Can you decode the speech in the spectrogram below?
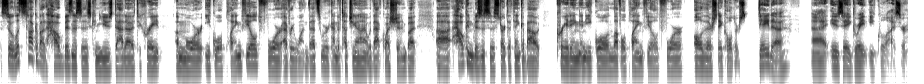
So let's talk about how businesses can use data to create a more equal playing field for everyone? That's we are kind of touching on it with that question, but uh, how can businesses start to think about creating an equal and level playing field for all of their stakeholders? Data uh, is a great equalizer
